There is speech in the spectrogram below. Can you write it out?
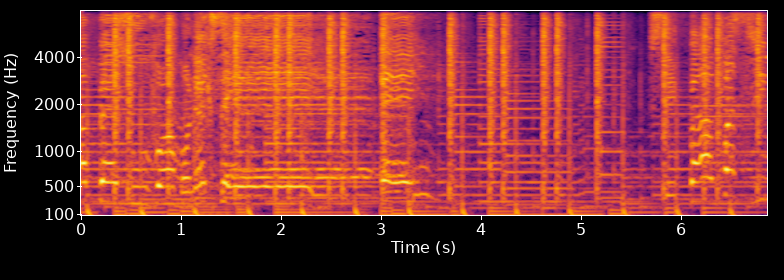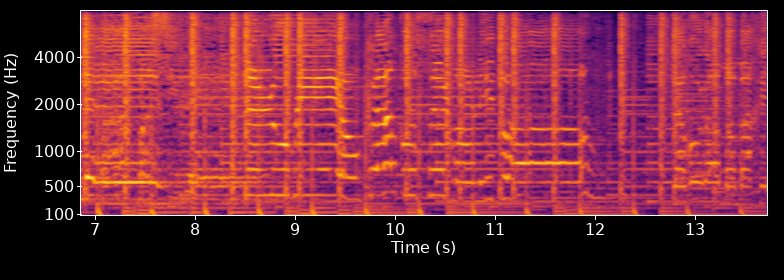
rappelle souvent mon ex. Hey. C'est pas facile de l'oublier en claquant seulement les doigts. La rola m'a marqué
